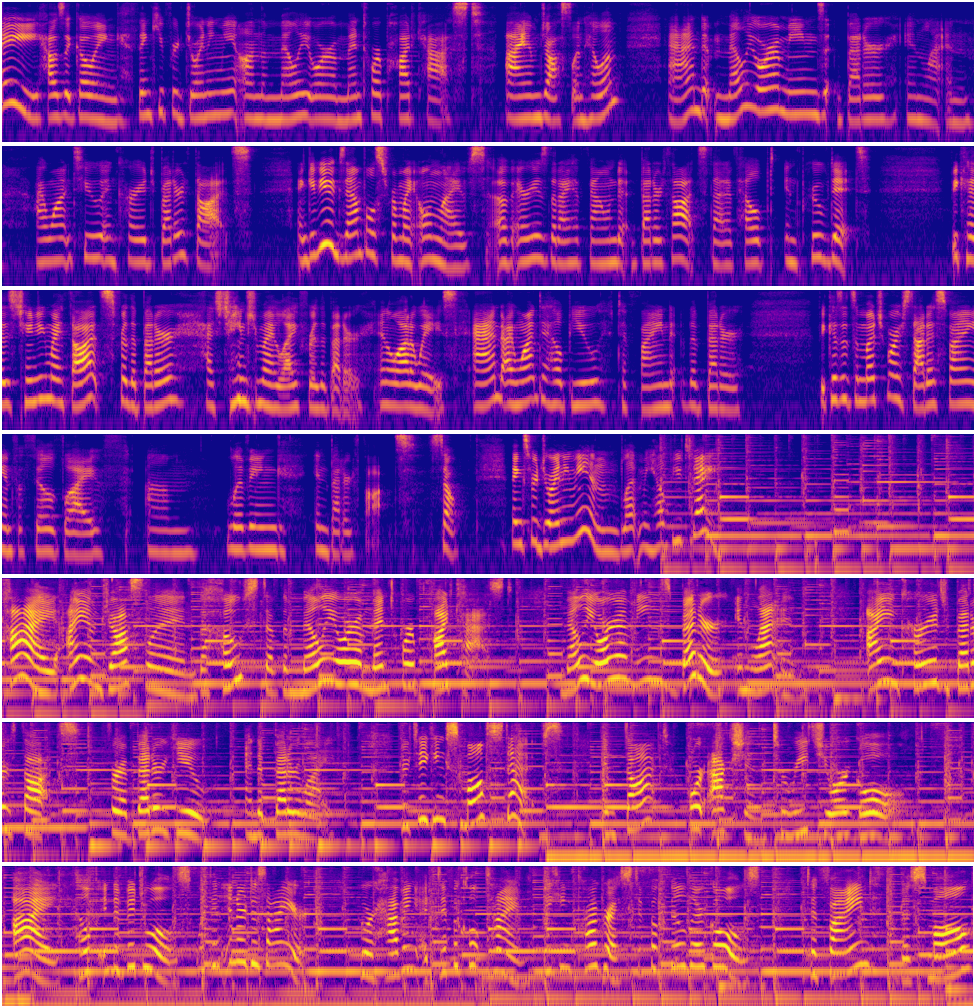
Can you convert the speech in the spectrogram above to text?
Hey, how's it going? Thank you for joining me on the Meliora Mentor podcast. I am Jocelyn Hillam, and Meliora means better in Latin. I want to encourage better thoughts and give you examples from my own lives of areas that I have found better thoughts that have helped improved it. Because changing my thoughts for the better has changed my life for the better in a lot of ways. And I want to help you to find the better because it's a much more satisfying and fulfilled life um, living in better thoughts. So, thanks for joining me and let me help you today. Hi, I am Jocelyn, the host of the Meliora Mentor podcast. Meliora means better in Latin. I encourage better thoughts for a better you and a better life through taking small steps or action to reach your goal. I help individuals with an inner desire who are having a difficult time making progress to fulfill their goals to find the small,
